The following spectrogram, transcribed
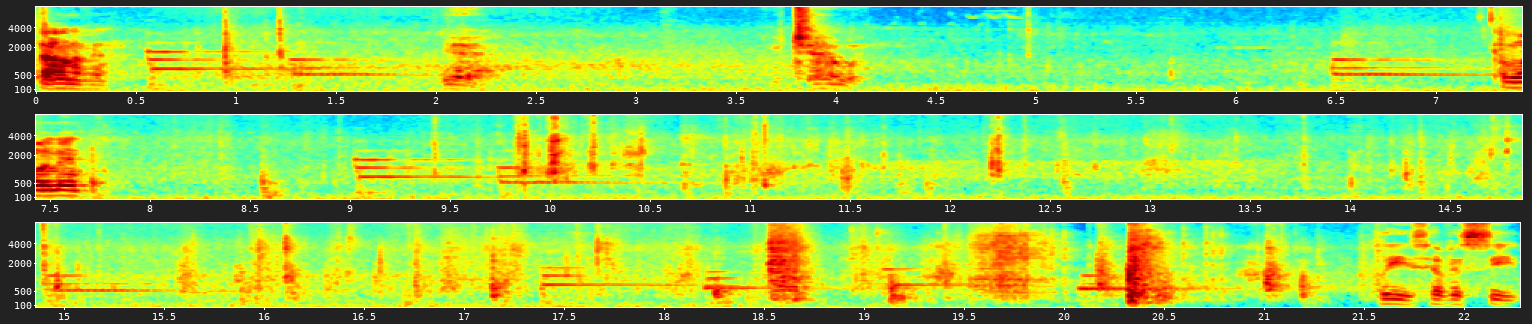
Donovan. Yeah. You Chadwick. Come on in. Please have a seat.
